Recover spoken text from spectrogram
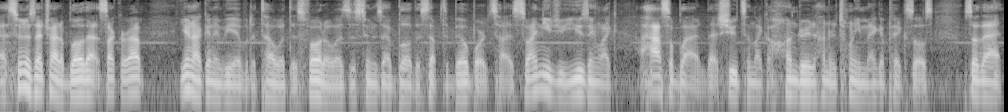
as soon as I try to blow that sucker up, you're not going to be able to tell what this photo is as soon as I blow this up to billboard size. So I need you using like a Hasselblad that shoots in like 100, 120 megapixels so that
